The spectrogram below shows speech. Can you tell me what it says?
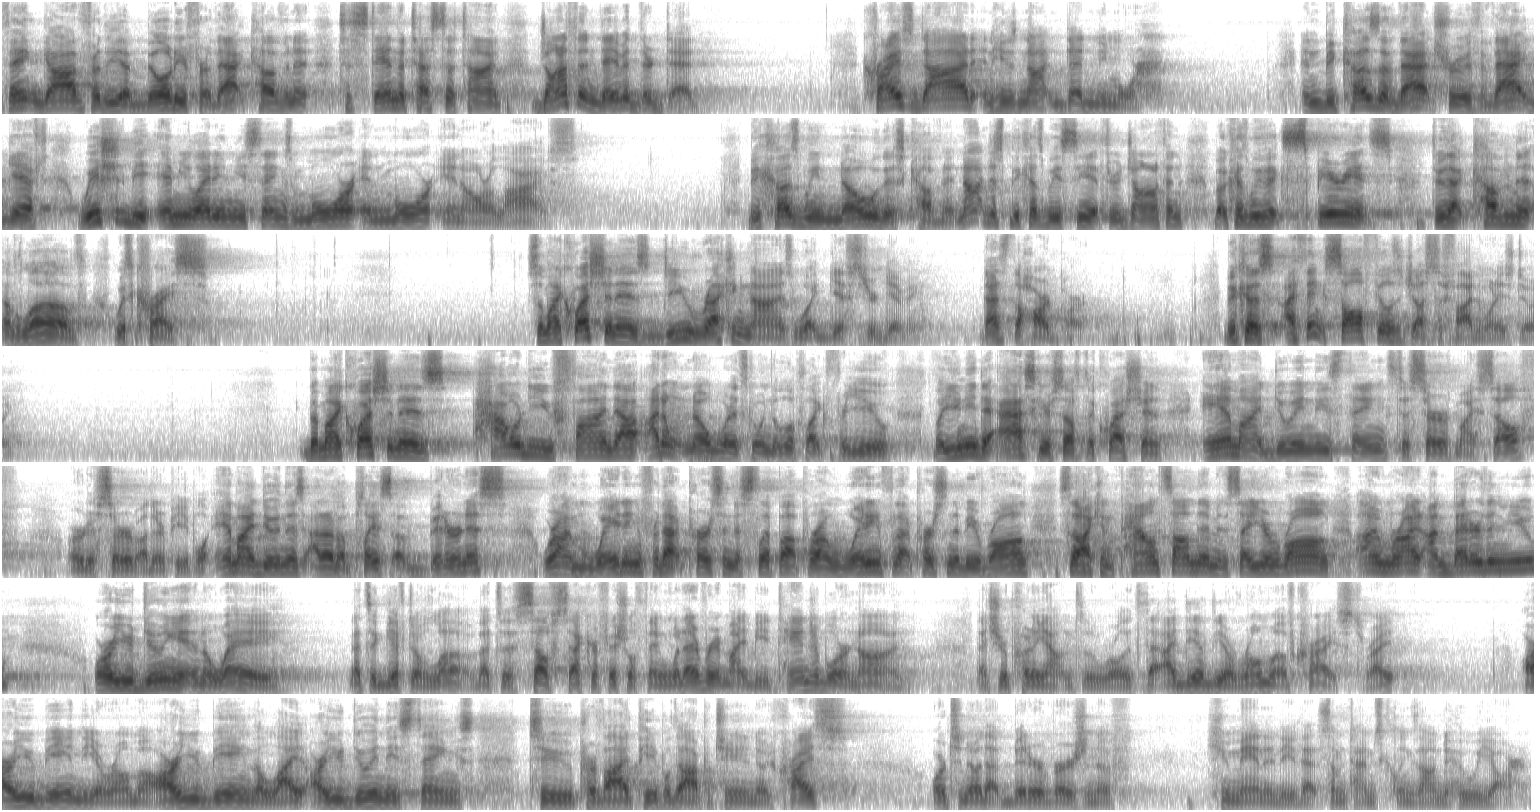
Thank God for the ability for that covenant to stand the test of time. Jonathan and David, they're dead. Christ died and he's not dead anymore. And because of that truth, that gift, we should be emulating these things more and more in our lives. Because we know this covenant, not just because we see it through Jonathan, but because we've experienced through that covenant of love with Christ. So, my question is do you recognize what gifts you're giving? That's the hard part. Because I think Saul feels justified in what he's doing. But my question is, how do you find out? I don't know what it's going to look like for you, but you need to ask yourself the question Am I doing these things to serve myself or to serve other people? Am I doing this out of a place of bitterness where I'm waiting for that person to slip up, where I'm waiting for that person to be wrong so that I can pounce on them and say, You're wrong, I'm right, I'm better than you? Or are you doing it in a way that's a gift of love? That's a self sacrificial thing, whatever it might be, tangible or non that you're putting out into the world. It's the idea of the aroma of Christ, right? Are you being the aroma? Are you being the light? Are you doing these things to provide people the opportunity to know Christ or to know that bitter version of humanity that sometimes clings on to who we are?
